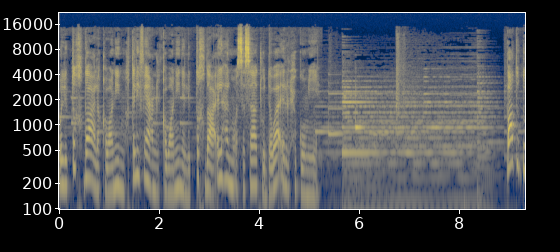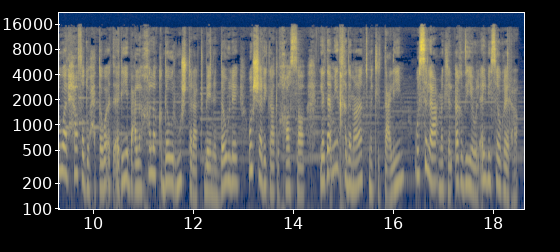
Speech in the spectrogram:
واللي بتخضع لقوانين مختلفة عن القوانين اللي بتخضع إلها المؤسسات والدوائر الحكومية. بعض الدول حافظوا حتى وقت قريب على خلق دور مشترك بين الدولة والشركات الخاصة لتأمين خدمات مثل التعليم والسلع مثل الأغذية والألبسة وغيرها.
